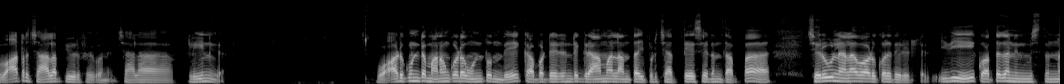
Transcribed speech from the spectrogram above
వాటర్ చాలా ప్యూరిఫైగా ఉన్నాయి చాలా క్లీన్గా. వాడుకుంటే మనం కూడా ఉంటుంది. కాబట్టి ఏంటంటే గ్రామాలు అంతా ఇప్పుడు చెత్త వేసేయడం తప్ప చెరువులను ఎలా వాడుకోవాలో తెలియట్లేదు. ఇది కొత్తగా నిర్మిస్తున్న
